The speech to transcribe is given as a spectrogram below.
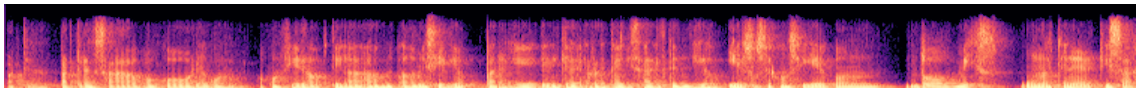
parte, parte trenzado con cobre o con, fibra óptica a, domicilio para que tienen que rentabilizar el tendido. Y eso se consigue con dos mix. Uno es tener quizás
